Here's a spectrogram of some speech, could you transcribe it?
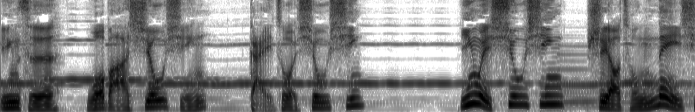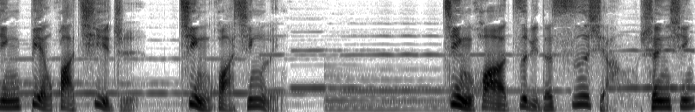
因此，我把修行改作修心，因为修心是要从内心变化气质，净化心灵，净化自己的思想身心。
